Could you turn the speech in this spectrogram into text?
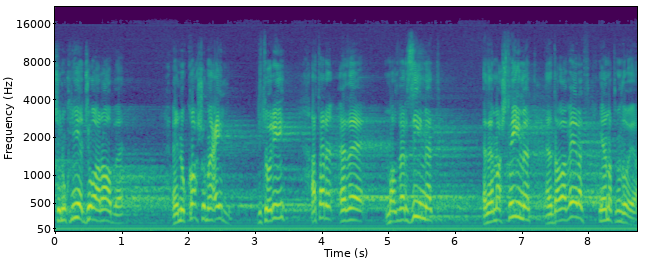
që nuk njihet gjuha arabe, e nuk ka shumë ilm, dituri, atëherë edhe malverzimet, edhe mashtrimet, edhe dallaveret janë më të mëdhaja.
